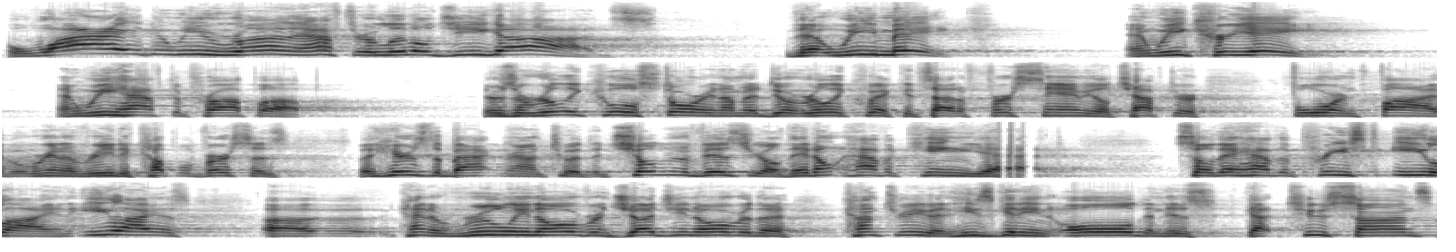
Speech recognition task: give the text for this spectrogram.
Why do we run after little G gods that we make? and we create and we have to prop up. There's a really cool story, and I'm going to do it really quick. It's out of 1 Samuel chapter 4 and 5, but we're going to read a couple verses. But here's the background to it. The children of Israel, they don't have a king yet. So they have the priest Eli, and Eli is uh, kind of ruling over and judging over the country, but he's getting old and has got two sons,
